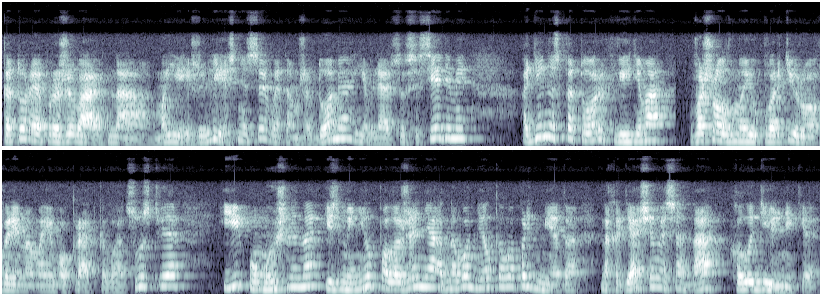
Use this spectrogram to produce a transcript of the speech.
которые проживают на моей же лестнице, в этом же доме, являются соседями, один из которых, видимо, вошел в мою квартиру во время моего краткого отсутствия и умышленно изменил положение одного мелкого предмета, находящегося на холодильнике.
